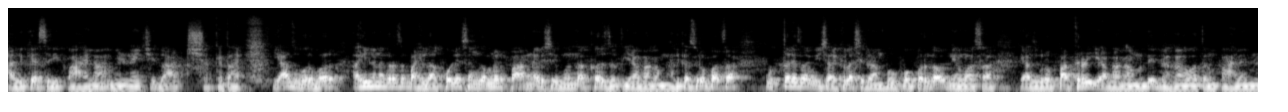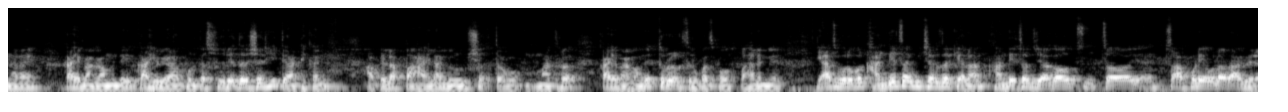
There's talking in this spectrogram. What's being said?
हलक्या सरी पाहायला मिळण्याची दाट शक्यता आहे. याचबरोबर अहिल्यानगराचं पाहिलं अकोले संगमनेर पारनेर श्रीगोंदा कर्जत या भागामध्ये हलक्या स्वरूपाचा उत्तरेचा विचार केला. श्रीरामपूर कोपरगाव नेवासा याचबरोबर पाथर्डी या भागामध्ये ढगाळ वातावरण पाहायला मिळणार आहे. काही भागामध्ये काही वेळापुरतं सूर्यदर्शनही त्या ठिकाणी आपल्याला पाहायला मिळू शकतं. व मात्र काही भागामध्ये तुरळक स्वरूपाचा पाऊस पाहायला मिळेल. याचबरोबर खांदेचा विचार जर केला खांदेचा जळगावचा चाकूड येवला रावेर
